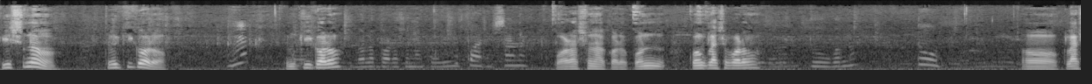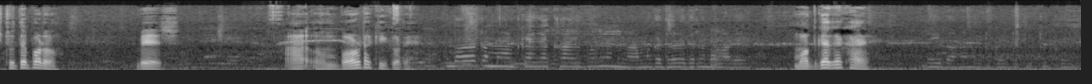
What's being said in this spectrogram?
কৃষ্ণ। তুমি কি করো? তুমি কি করো? পড়াশোনা করি। পড়াশোনা। পড়াশোনা করো। কোন কোন ক্লাসে পড়ো? টু বলো। টু। ও ক্লাস টুতে পড়ো? বেশ। আর বড়টা কি করে? বড়টা মদ গাঁজা খায় বললাম না আমাকে ধরে ধরে মারে। মদ গাঁজা খায়? এই বাগানে ঢুকে ঢুকে কি করব?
